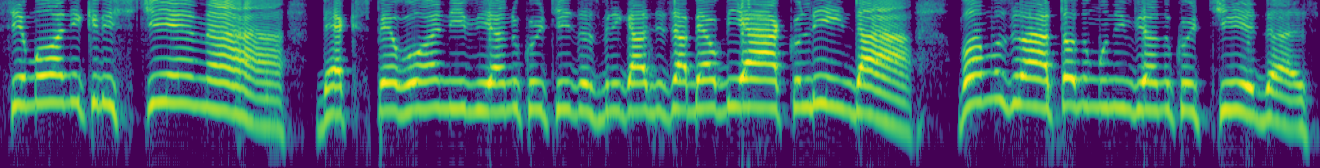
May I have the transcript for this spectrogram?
Simone Cristina, Bex Perrone enviando curtidas. Obrigada, Isabel Biaco, linda. Vamos lá, todo mundo enviando curtidas.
